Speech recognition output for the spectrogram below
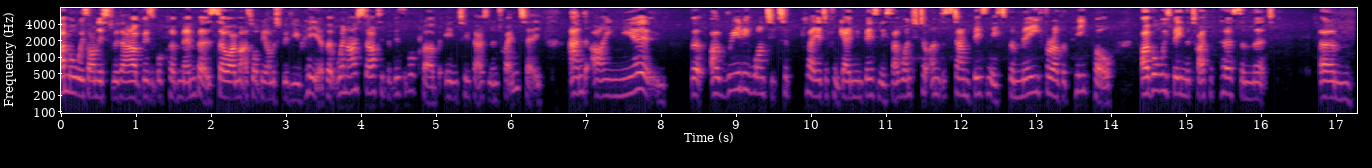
I'm always honest with our Visible Club members, so I might as well be honest with you here. But when I started the Visible Club in 2020, and I knew that I really wanted to play a different game in business, I wanted to understand business for me, for other people. I've always been the type of person that um,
